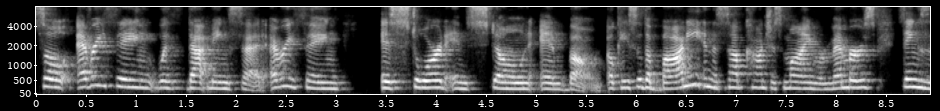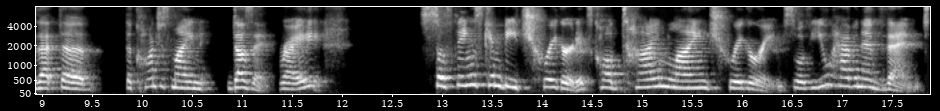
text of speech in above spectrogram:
So, everything with that being said, everything is stored in stone and bone. Okay, so the body and the subconscious mind remembers things that the the conscious mind doesn't, right? So things can be triggered. It's called timeline triggering. So if you have an event,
